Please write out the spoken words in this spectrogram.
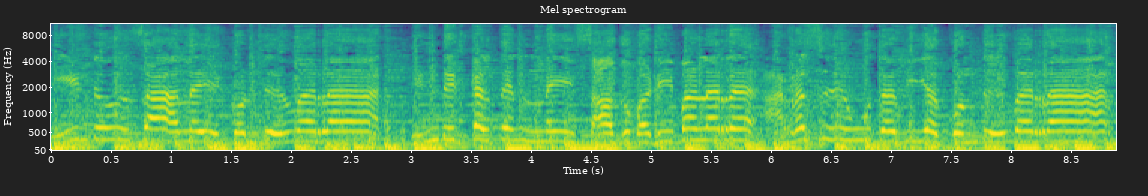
மீண்டும் சாலை கொண்டு வரார் திண்டுக்கல் தென்னை சாகுபடி வளர அரசு உதவிய கொண்டு வரார்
